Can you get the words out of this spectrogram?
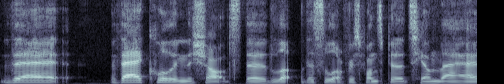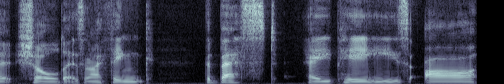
they're they're calling the shots. There's a lot of responsibility on their shoulders. And i think the best aps are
